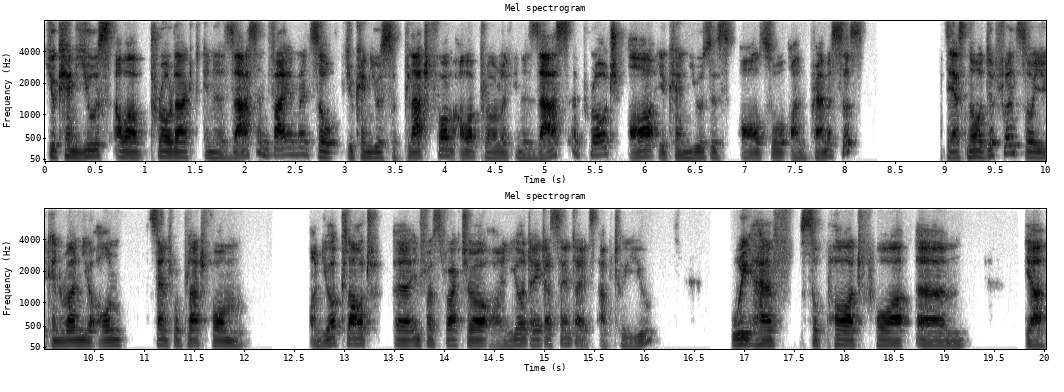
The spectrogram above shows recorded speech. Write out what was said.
you can use our product in a SaaS environment. So you can use the platform, our product in a SaaS approach, or you can use this also on premises. There's no difference. So you can run your own central platform on your cloud uh, infrastructure or on your data center. It's up to you. We have support for um, yeah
